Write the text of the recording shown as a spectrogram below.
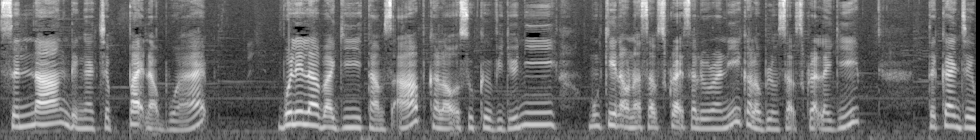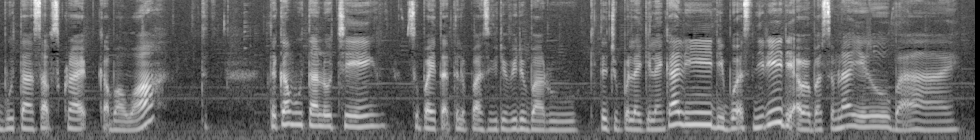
Senang dengan cepat nak buat. Bolehlah bagi thumbs up kalau awak suka video ni. Mungkin awak nak subscribe saluran ni kalau belum subscribe lagi. Tekan je butang subscribe kat bawah. Tekan butang loceng supaya tak terlepas video-video baru. Kita jumpa lagi lain kali. Dibuat sendiri di Awal Bahasa Melayu. Bye.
